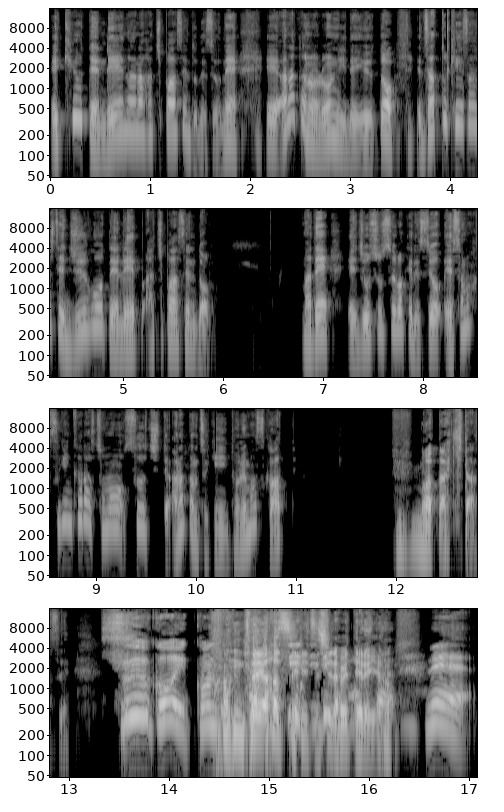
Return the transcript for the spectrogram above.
えー ?9.078% ですよね、えーあなたの論理で言うと、えーざっと計算して15.08%。まで、えー上昇するわけですよ。えーその発言からその数値ってあなたの責任取れますか？って また来たぜ。すごい、今度。犯罪発生率調べてるやん。ねえ。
